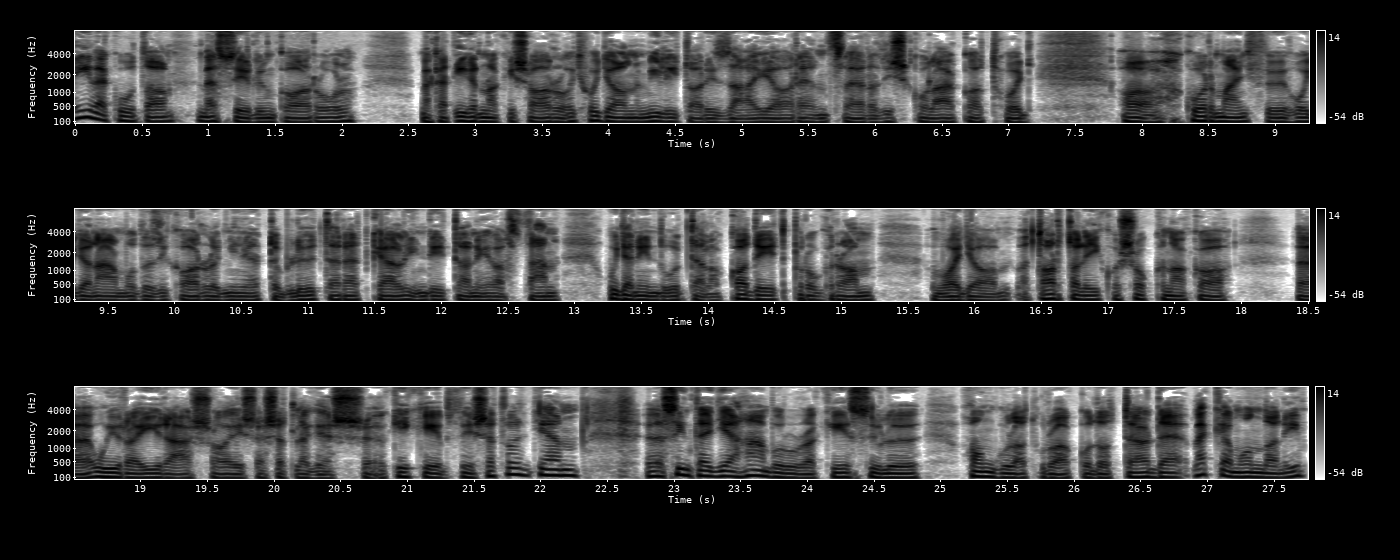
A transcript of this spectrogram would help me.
Évek óta beszélünk arról, meg hát írnak is arról, hogy hogyan militarizálja a rendszer az iskolákat, hogy a kormányfő hogyan álmodozik arról, hogy minél több lőteret kell indítani, aztán hogyan indult el a kadét program, vagy a, a tartalékosoknak a újraírása és esetleges kiképzése, hát, hogy ilyen, szinte egy ilyen háborúra készülő hangulat uralkodott el, de meg kell mondani,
